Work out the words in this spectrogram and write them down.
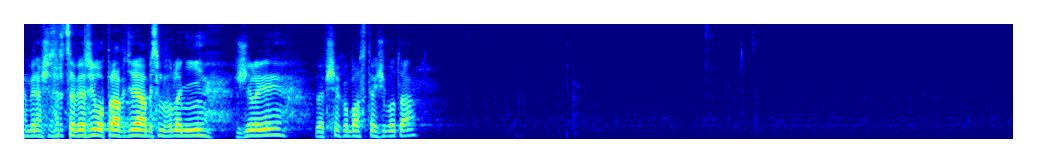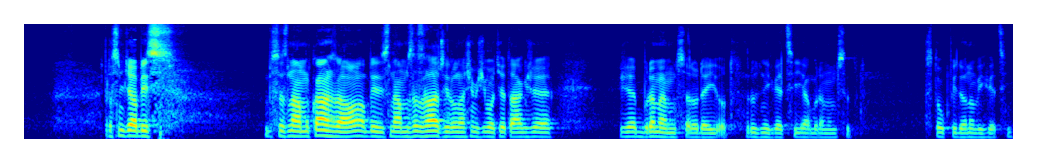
Aby naše srdce věřilo pravdě, aby jsme podle ní žili ve všech oblastech života. Prosím tě, abys, aby se nám ukázal, aby nám zazářil v našem životě tak, že, že budeme muset odejít od různých věcí a budeme muset vstoupit do nových věcí.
